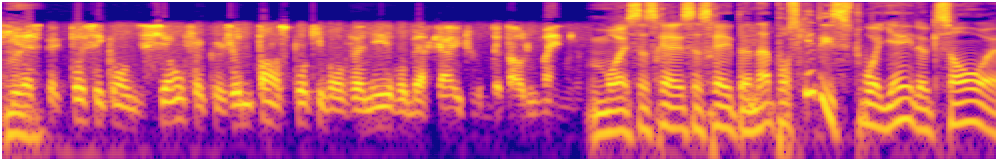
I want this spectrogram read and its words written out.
Qui ne respecte pas ces conditions, fait que je ne pense pas qu'ils vont venir au bercail de par lui-même. Oui, ce serait, ce serait étonnant. Pour ce qui est des citoyens là, qui sont euh,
